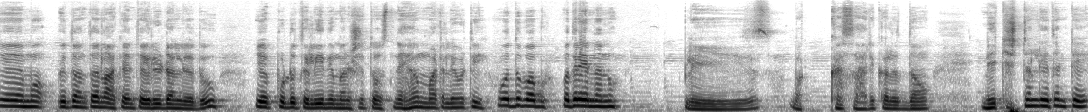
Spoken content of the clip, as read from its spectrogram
ఏమో ఇదంతా నాకేం తెలియడం లేదు. ఎప్పుడు తెలియని మనిషితో స్నేహం మాటలేమిటి? వద్దు బాబు వదిలే నన్ను. ప్లీజ్ ఒక్కసారి కలుద్దాం. నీకు ఇష్టం లేదంటే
